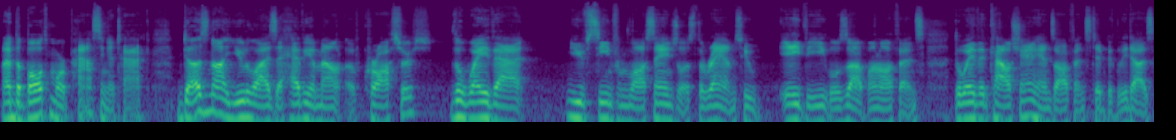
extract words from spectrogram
that the Baltimore passing attack does not utilize a heavy amount of crossers the way that you've seen from Los Angeles, the Rams, who ate the Eagles up on offense, the way that Kyle Shanahan's offense typically does.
